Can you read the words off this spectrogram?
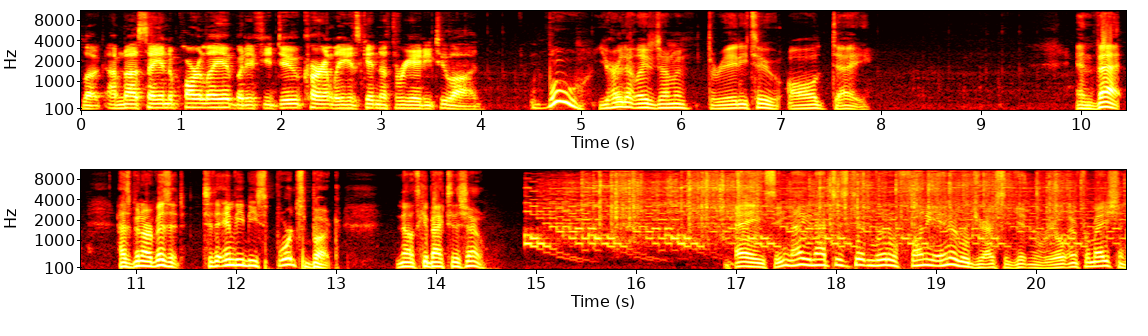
look, I'm not saying to parlay it, but if you do, currently it's getting a 382 odd. Woo! You heard that, ladies and gentlemen. 382 all day. And that has been our visit to the MVB Sportsbook. Now let's get back to the show. Hey, see, now you're not just getting little funny interludes, you're actually getting real information.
